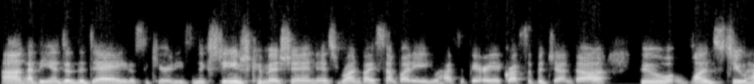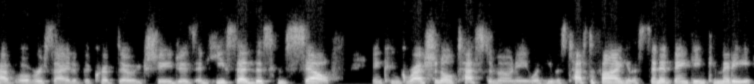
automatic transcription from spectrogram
Um, at the end of the day, the Securities and Exchange Commission is run by somebody who has a very aggressive agenda, who wants to have oversight of the crypto exchanges. And he said this himself in congressional testimony when he was testifying in the Senate Banking Committee.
